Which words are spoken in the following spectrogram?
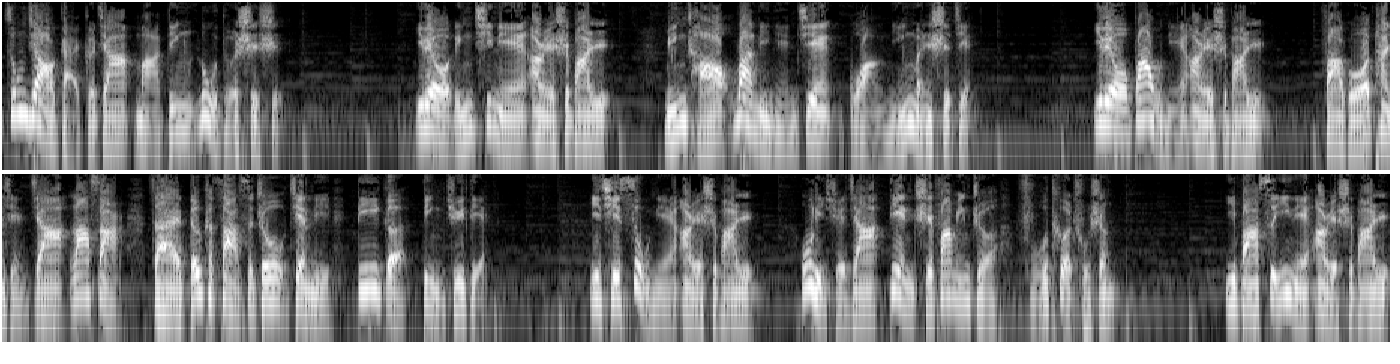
宗教改革家马丁路德逝世。一六零七年二月十八日。明朝万历年间广宁门事件。一六八五年二月十八日，法国探险家拉萨尔在德克萨斯州建立第一个定居点。一七四五年二月十八日，物理学家、电池发明者福特出生。一八四一年二月十八日，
